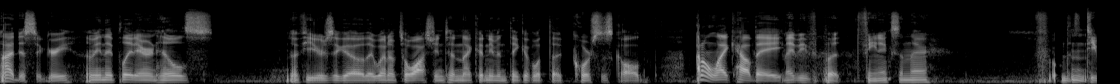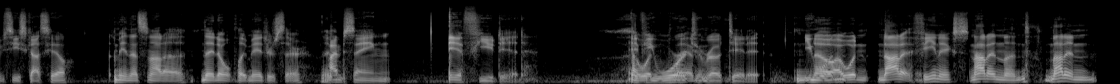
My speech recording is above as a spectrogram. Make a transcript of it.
I disagree. I mean, they played Erin Hills a few years ago. They went up to Washington, and I couldn't even think of what the course is called. I don't like how they. maybe if you put Phoenix in there, the hmm. TPC Scottsdale. I mean, that's not a. They don't play majors there. They, I'm saying if you did, I if you were to rotate it, you no, I wouldn't? wouldn't. Not at Phoenix. Not in the. Not in.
